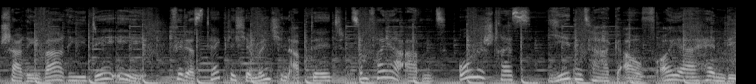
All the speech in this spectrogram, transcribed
charivari.de. Für das tägliche München Update zum Feierabend. Ohne Stress, jeden Tag auf euer Handy.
